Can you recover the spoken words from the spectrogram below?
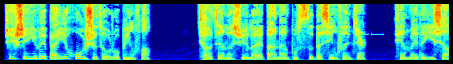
这时，一位白衣护士走入病房，瞧见了徐磊大难不死的兴奋劲儿，甜美的一笑：“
